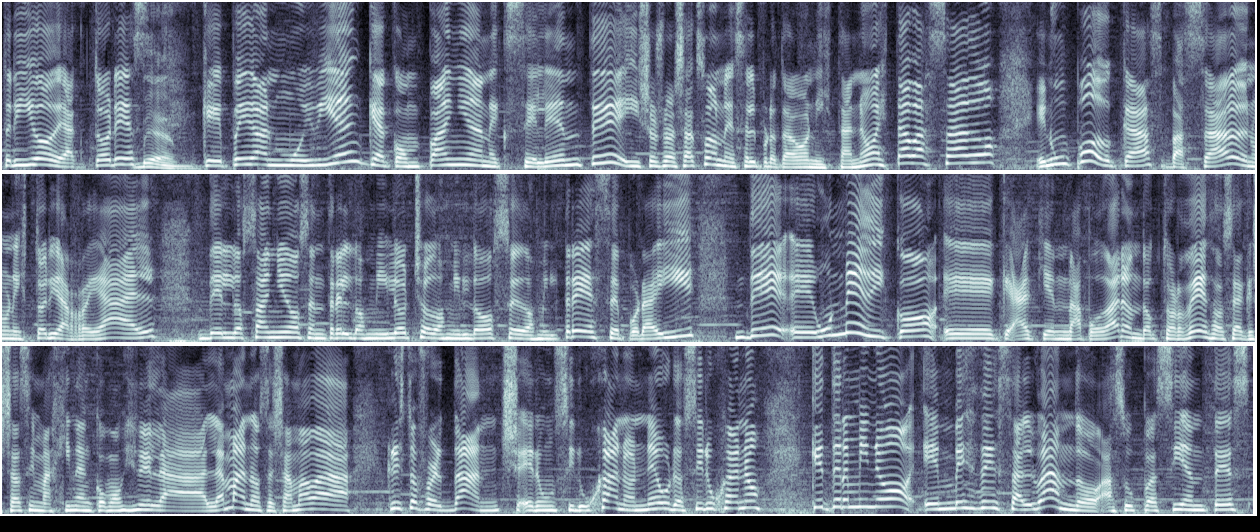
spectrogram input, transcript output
trío de actores Bien. que pegan muy bien, que acompañan excelente. Y Joshua Jackson es el protagonista, ¿no? Está basado en un podcast, basado en una historia real de los años entre el 2008, 2012, 2013, por ahí, de eh, un médico eh, que, a quien apodaron Doctor Death, o sea que ya se imaginan cómo viene la, la mano. Se llamaba Christopher Dunch, era un cirujano, neurocirujano, que terminó, en vez de salvando a sus pacientes,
